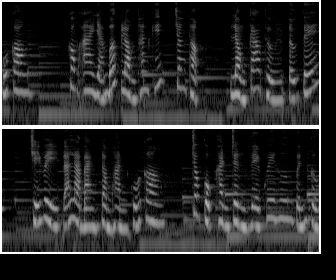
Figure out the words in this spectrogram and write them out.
của con. Không ai giảm bớt lòng thanh khiết, chân thật, lòng cao thượng, tử tế, chỉ vì đã là bạn đồng hành của con trong cuộc hành trình về quê hương vĩnh cửu.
